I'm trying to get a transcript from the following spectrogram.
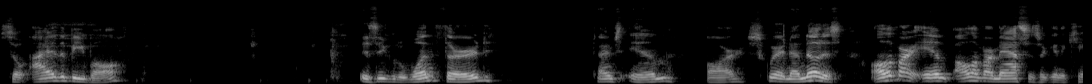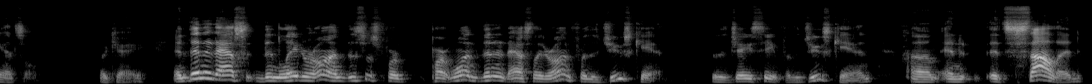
So I of the B ball is equal to 1 third times m r squared. Now notice all of our m, all of our masses are going to cancel. Okay, and then it asks. Then later on, this is for part one. Then it asks later on for the juice can, for the JC, for the juice can, um, and it's solid.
